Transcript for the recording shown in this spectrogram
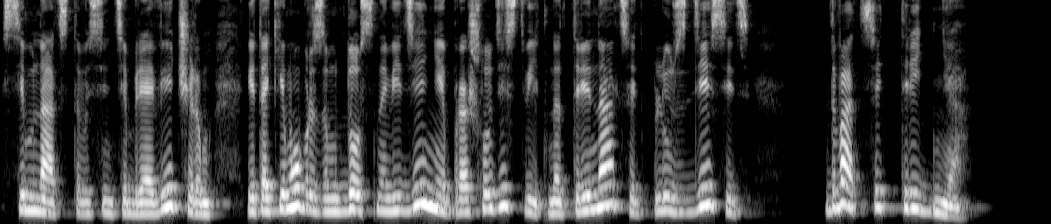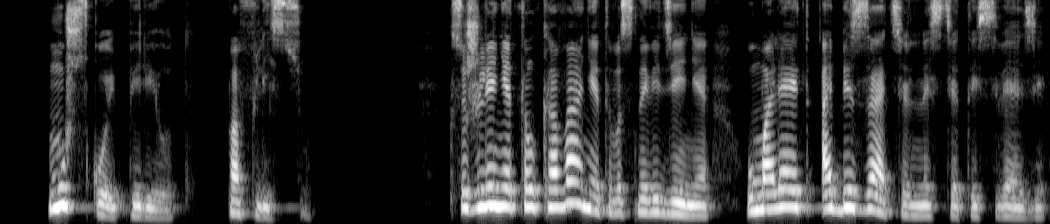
17 сентября вечером, и таким образом до сновидения прошло действительно 13 плюс 10 — 23 дня. Мужской период, по флиссу. К сожалению, толкование этого сновидения умаляет обязательность этой связи.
